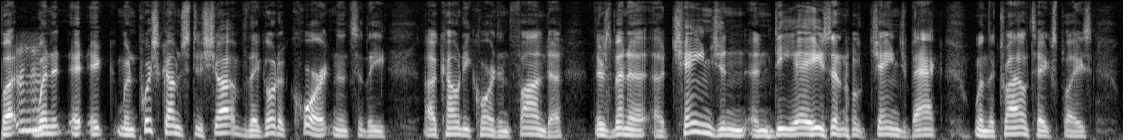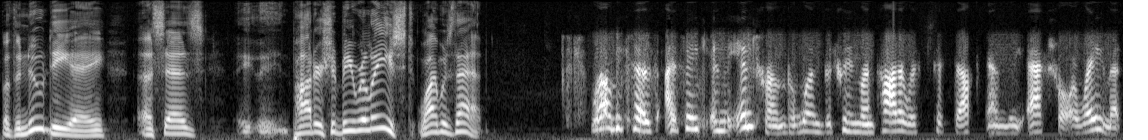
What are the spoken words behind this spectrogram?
But mm-hmm. when it, it, it, when push comes to shove, they go to court, and it's the uh, county court in Fonda. There's been a, a change in, in, DAs, and it'll change back when the trial takes place. But the new DA uh, says uh, Potter should be released. Why was that? Well, because I think in the interim, the one between when Potter was picked up and the actual arraignment,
